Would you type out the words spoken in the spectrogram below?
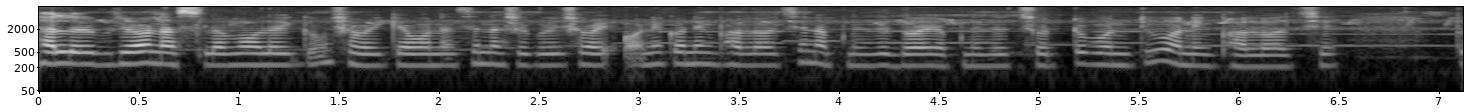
হ্যালো এভরিওয়ান আসসালামু আলাইকুম। সবাই কেমন আছেন? আশা করি সবাই অনেক অনেক ভালো আছেন। আপনাদের দয় আপনাদের ছোট্ট বোনটিও অনেক ভালো আছে। তো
